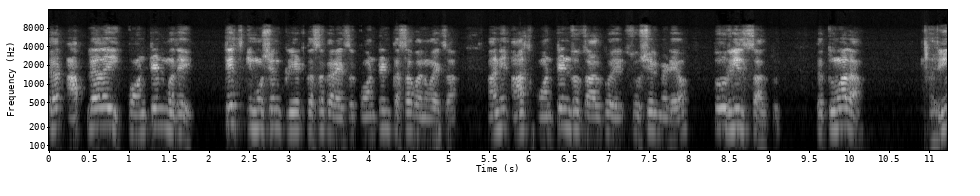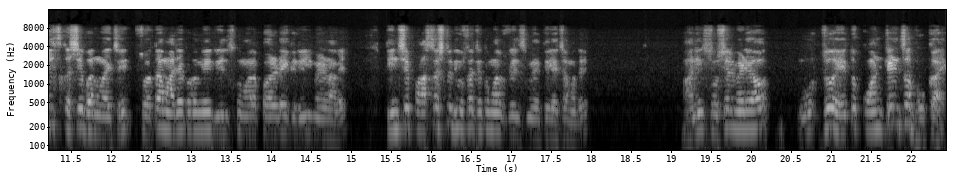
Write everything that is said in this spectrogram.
तर आपल्यालाही कॉन्टेंटमध्ये तेच इमोशन क्रिएट कसं करायचं कॉन्टेंट कसा बनवायचा आणि आज कॉन्टेंट जो चालतोय सोशल मीडियावर तो रील्स चालतोय. तर तुम्हाला रील्स कसे बनवायचे स्वतः माझ्याकडून रील्स तुम्हाला पर डे एक रील मिळणार आहे. तीनशे पासष्ट दिवसाचे तुम्हाला रील्स मिळतील याच्यामध्ये. आणि सोशल मीडियावर जो आहे तो कॉन्टेंटचा भुका आहे.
